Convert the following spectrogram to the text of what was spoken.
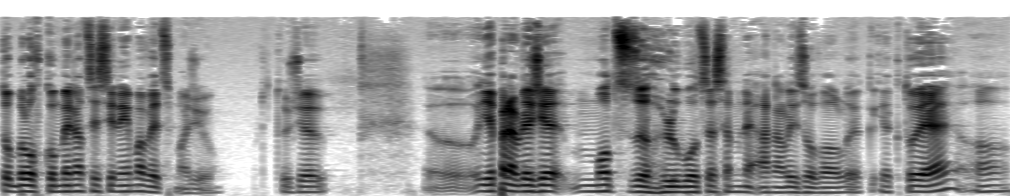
to bylo v kombinaci s jinýma věcma, že jo? Protože je pravda, že moc hluboce jsem neanalyzoval, jak, jak to je, a,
